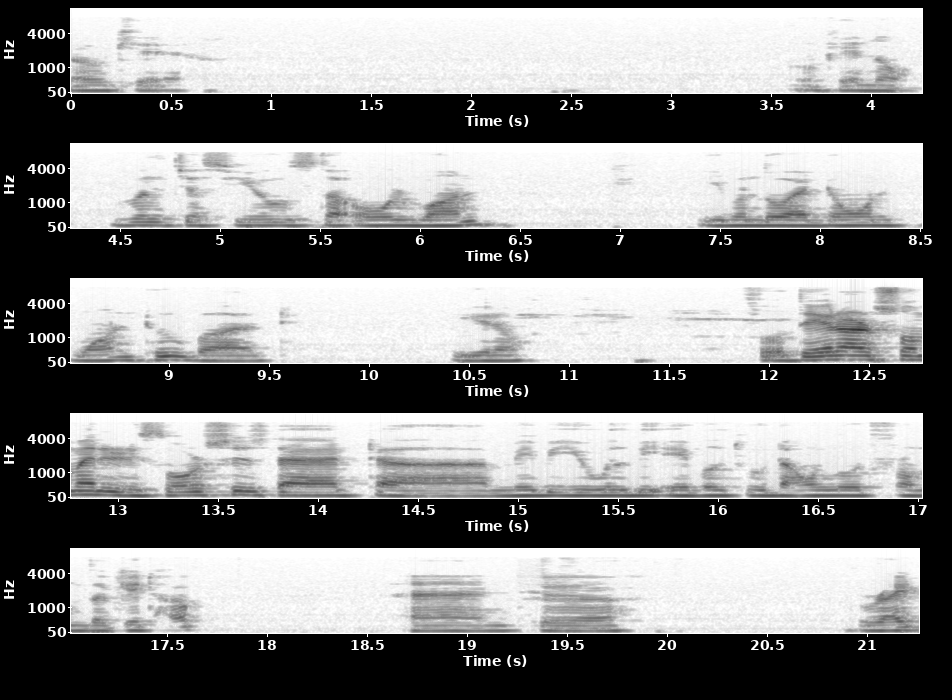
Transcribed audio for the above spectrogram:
Okay. Okay no we'll just use the old one even though I don't want to but you know. So there are so many resources that uh, maybe you will be able to download from the github. And uh, right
